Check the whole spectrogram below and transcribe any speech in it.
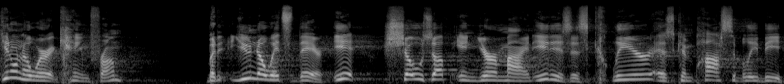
You don't know where it came from, but you know it's there. It shows up in your mind. It is as clear as can possibly be.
